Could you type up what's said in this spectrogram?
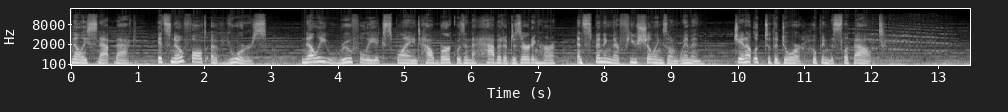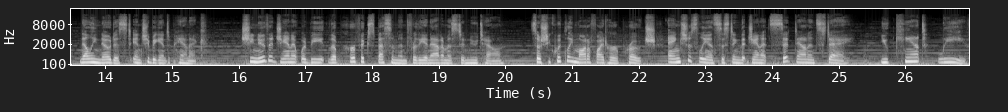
Nellie snapped back. It's no fault of yours. Nellie ruefully explained how Burke was in the habit of deserting her and spending their few shillings on women. Janet looked to the door, hoping to slip out. Nellie noticed and she began to panic. She knew that Janet would be the perfect specimen for the anatomist in Newtown, so she quickly modified her approach, anxiously insisting that Janet sit down and stay. You can't leave.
